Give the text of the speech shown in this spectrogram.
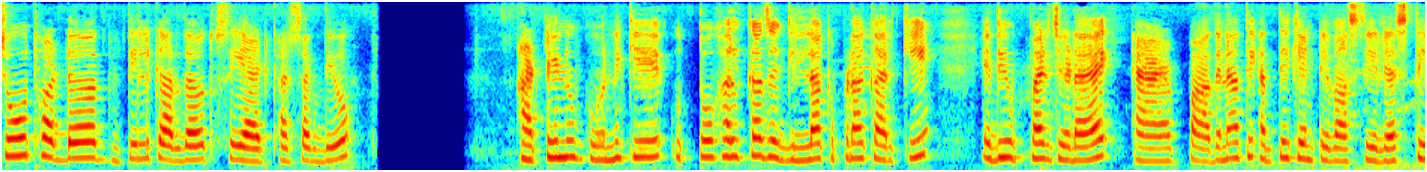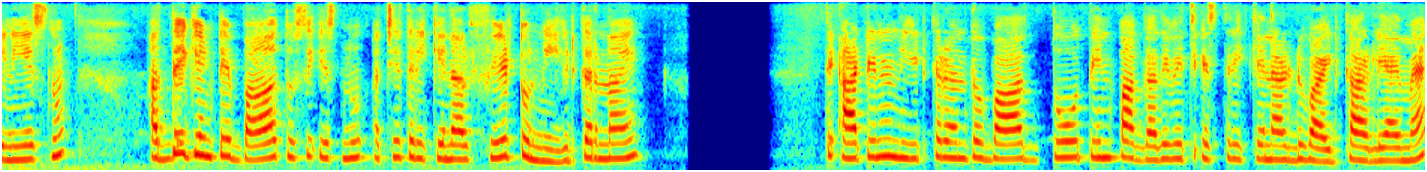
ਜੋ ਤੁਹਾਡਾ ਦਿਲ ਕਰਦਾ ਉਹ ਤੁਸੀਂ ਐਡ ਕਰ ਸਕਦੇ ਹੋ। ਆਟੇ ਨੂੰ ਗੁੰਨ ਕੇ ਉੱਤੋਂ ਹਲਕਾ ਜਿਹਾ ਗਿੱਲਾ ਕਪੜਾ ਕਰਕੇ ਇਹਦੇ ਉੱਪਰ ਜਿਹੜਾ ਹੈ ਪਾ ਦੇਣਾ ਤੇ ਅੱਧੇ ਘੰਟੇ ਵਾਸਤੇ ਰੈਸਟ ਦੇਣੀ ਹੈ ਇਸ ਨੂੰ। ਅੱਧੇ ਘੰਟੇ ਬਾਅਦ ਤੁਸੀਂ ਇਸ ਨੂੰ ਅੱਛੇ ਤਰੀਕੇ ਨਾਲ ਫੇਰ ਤੋਂ ਨੀਡ ਕਰਨਾ ਹੈ। ਤੇ ਆਟੇ ਨੂੰ ਨੀਟ ਕਰਨ ਤੋਂ ਬਾਅਦ ਦੋ ਤਿੰਨ ਭਾਗਾਂ ਦੇ ਵਿੱਚ ਇਸ ਤਰੀਕੇ ਨਾਲ ਡਿਵਾਈਡ ਕਰ ਲਿਆ ਹੈ ਮੈਂ।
